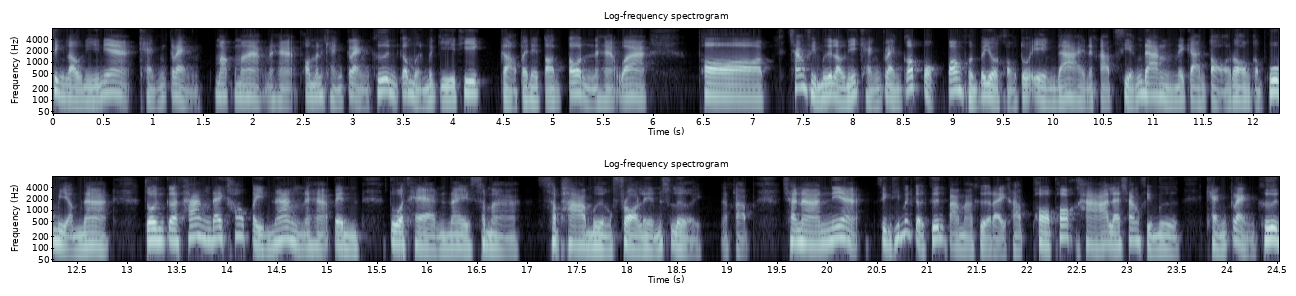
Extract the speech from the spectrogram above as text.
สิ่งเหล่านี้เนี่ยแข็งแกร่งมากๆนะฮะ พอมันแข็งแกร่งขึ้นก็เหมือนเมื่อกี้ที่กล่าวไปในตอนต้นนะฮะว่า พอช่างฝีมือเหล่านี้แข็งแกร่งก็ปกป้องผลประโยชน์ของตัวเองได้นะครับ เสียงดังในการต่อรองกับผู้มีอำนาจ จนกระทั่งได้เข้าไปนั่งนะฮะเป็นตัวแทนในสมาสภาเมืองฟลอเรนซ์เลยนะครับ ฉะนั้นเนี่ยสิ่งที่มันเกิดขึ้นตามมาคืออะไรครับ พอพ่อค้าและช่างฝีมือแข็งแกร่งขึ้น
